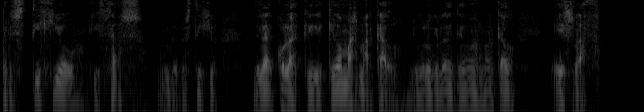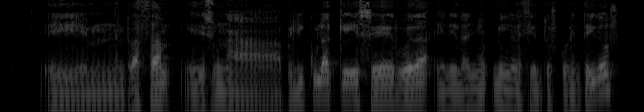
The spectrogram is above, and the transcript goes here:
prestigio, quizás, hombre, prestigio, de la, con la que quedó más marcado, yo creo que la que quedó más marcado es Raza. Eh, Raza es una película que se rueda en el año 1942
